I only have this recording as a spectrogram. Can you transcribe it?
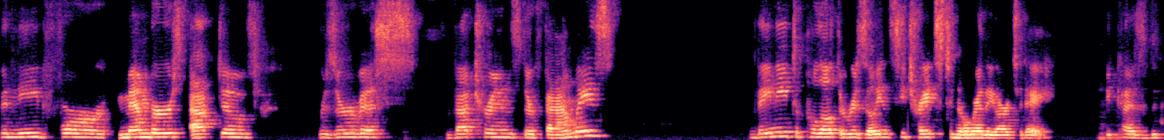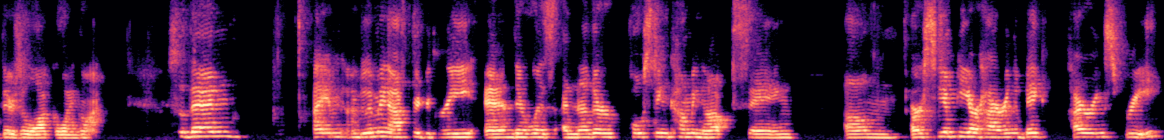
the need for members, active reservists, veterans, their families they need to pull out the resiliency traits to know where they are today mm-hmm. because there's a lot going on. So then I am I'm doing my after degree, and there was another posting coming up saying um, RCMP are hiring a big hiring spree,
